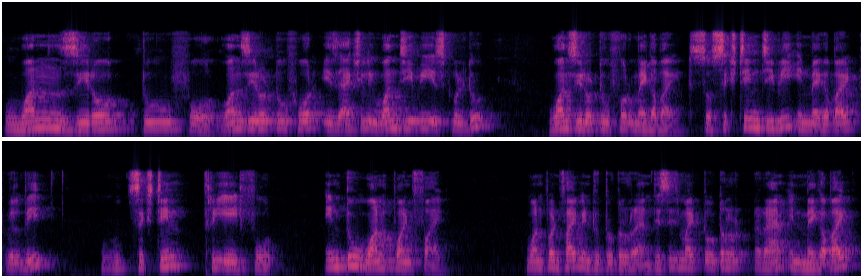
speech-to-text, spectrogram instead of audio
1024 1024 is actually 1 GB is equal to 1024 megabyte. So 16 GB in megabyte will be 16384 into 1.5 1.5 into total RAM. This is my total RAM in megabyte.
